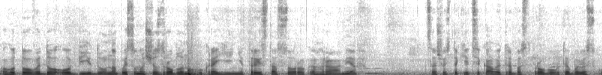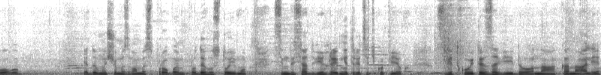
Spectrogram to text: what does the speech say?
Готове до обіду. Написано, що зроблено в Україні 340 грамів. Це щось таке цікаве, треба спробувати обов'язково. Я думаю, що ми з вами спробуємо, продегустуємо. 72 гривні 30 копійок. Слідкуйте за відео на каналі.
